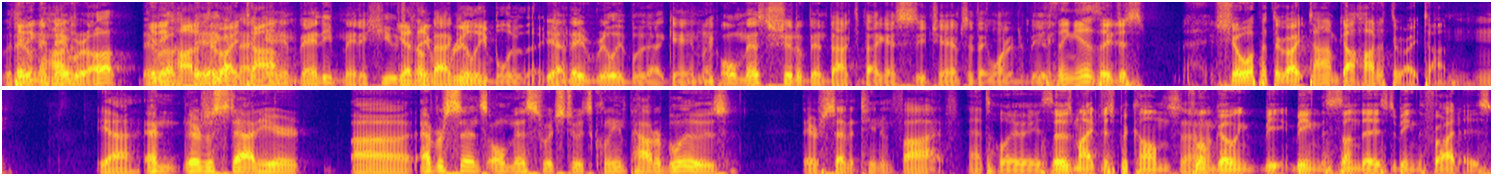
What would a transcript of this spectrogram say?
but they, and they were up. They getting were up hot at the right time. Game. Vandy made a huge yeah, comeback. they really blew that. Yeah, game. they really blew that game. Mm-hmm. Like Ole Miss should have been back to back SEC champs if they wanted to be. The thing is, they just show up at the right time, got hot at the right time. Mm-hmm. Yeah, and there's a stat here. Uh, ever since Ole Miss switched to its clean powder blues, they're 17 and five. That's hilarious. Those might just become so, from going be, being the Sundays to being the Fridays.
